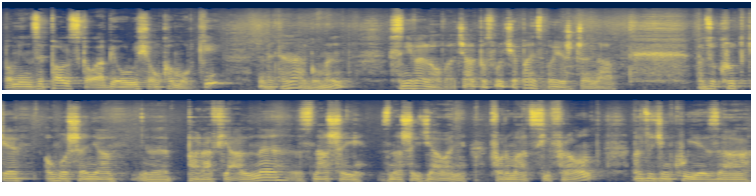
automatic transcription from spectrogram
pomiędzy Polską a Białorusią komórki, żeby ten argument zniwelować. Ale pozwólcie Państwo jeszcze na bardzo krótkie ogłoszenia e, parafialne z, naszej, z naszych działań formacji Front. Bardzo dziękuję za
